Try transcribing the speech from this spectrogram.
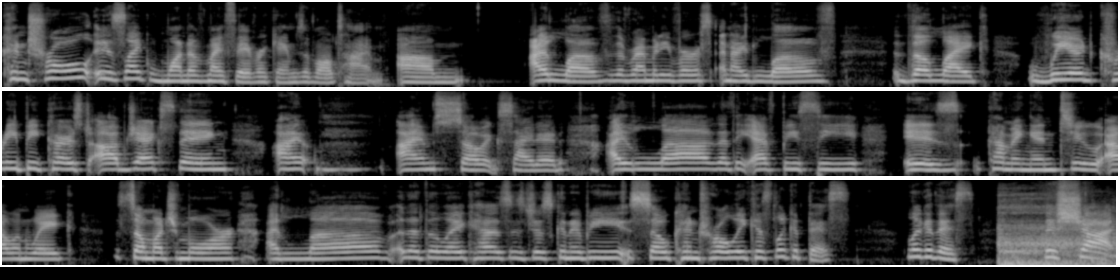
Control is like one of my favorite games of all time. Um I love the Remedyverse and I love the like weird creepy cursed objects thing. I I'm so excited. I love that the FBC is coming into Alan Wake so much more. I love that the lake house is just gonna be so controlly because look at this. Look at this. This shot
